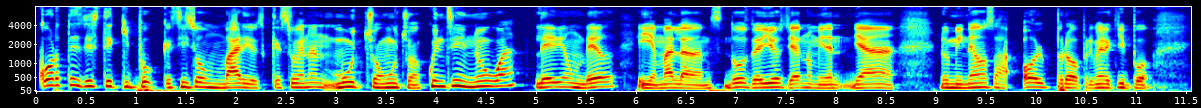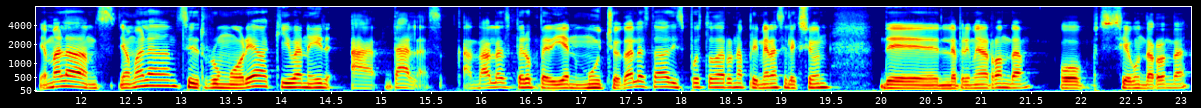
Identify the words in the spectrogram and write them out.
cortes de este equipo que sí son varios, que suenan mucho, mucho. Quincy Nua, Le'Veon Bell y Jamal Adams. Dos de ellos ya, ya nominados a All Pro, primer equipo. Jamal Adams, Jamal Adams se rumoreaba que iban a ir a Dallas. A Dallas, pero pedían mucho. Dallas estaba dispuesto a dar una primera selección de la primera ronda o segunda ronda,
